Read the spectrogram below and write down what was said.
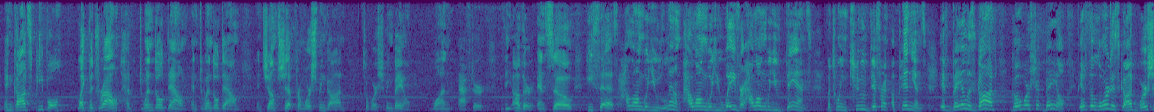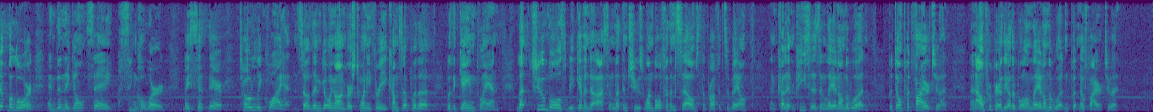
and God's people, like the drought, have dwindled down and dwindled down and jumped ship from worshiping God to worshiping Baal, one after the other. And so he says, How long will you limp? How long will you waver? How long will you dance between two different opinions. If Baal is God, go worship Baal. If the Lord is God, worship the Lord. And then they don't say a single word. They sit there totally quiet. And so then going on, verse 23 comes up with a with a game plan. Let two bulls be given to us, and let them choose one bull for themselves, the prophets of Baal, and cut it in pieces and lay it on the wood. But don't put fire to it. And I'll prepare the other bull and lay it on the wood and put no fire to it.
